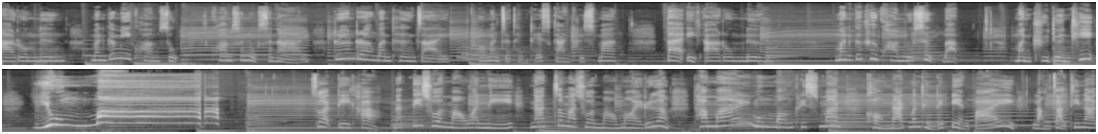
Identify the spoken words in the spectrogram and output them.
อารมณ์หนึ่งมันก็มีความสุข ความสนุกสนาน รื่นเริงบันเทิงใจ เพราะมันจะถึงเทศกาลคริสต์มาส แต่อีกอารมณ์หนึ่งมันก็คือความรู้สึกแบบ มันคือเดือนที่ยุ่งมาก สวัสดีค่ะ นัตตี้ชวนเมาส์วันนี้ นัดจะมาชวนเมาส์มอยเรื่องทำไมมุมมองคริสต์มาสของนัดมันถึงได้เปลี่ยนไป หลังจากที่นัด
